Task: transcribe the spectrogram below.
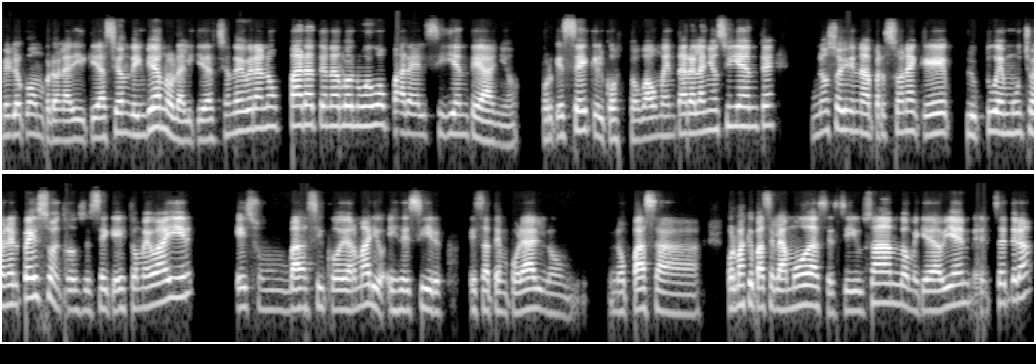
me lo compro en la liquidación de invierno o la liquidación de verano para tenerlo nuevo para el siguiente año porque sé que el costo va a aumentar al año siguiente. No soy una persona que fluctúe mucho en el peso, entonces sé que esto me va a ir. Es un básico de armario, es decir, es atemporal, no, no pasa, por más que pase la moda, se sigue usando, me queda bien, etcétera.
